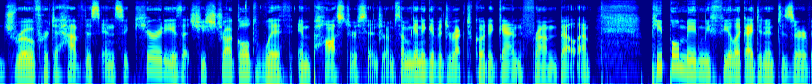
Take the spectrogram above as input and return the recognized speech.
drove her to have this insecurity is that she struggled with imposter syndrome. So I'm going to give a direct quote again from Bella. People made me feel like I didn't deserve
